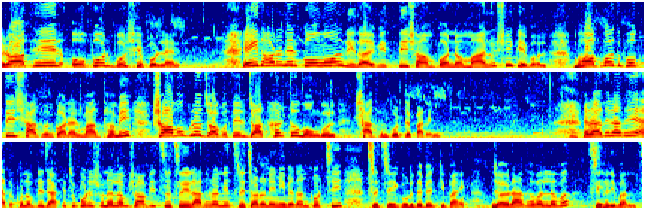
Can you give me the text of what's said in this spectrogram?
রথের ওপর বসে পড়লেন। এই ধরনের কোমল হৃদয়বৃত্তি সম্পন্ন মানুষই কেবল ভগবত ভক্তির সাধন করার মাধ্যমে সমগ্র জগতের যথার্থ মঙ্গল সাধন করতে পারেন। রাধে রাধে, এতক্ষণ অবধি যা কিছু পড়ে শোনালাম সবই শ্রী শ্রী রাধারানীর শ্রীচরণে নিবেদন করছি। শ্রী শ্রী গুরুদেবের কৃপায়। জয় রাধা বল্লভ শ্রীহরিবংশ।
